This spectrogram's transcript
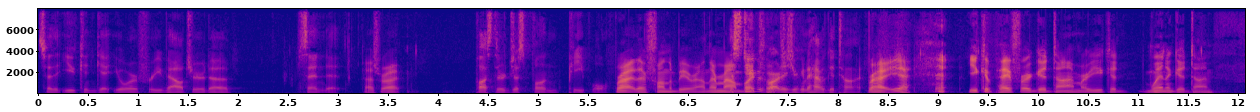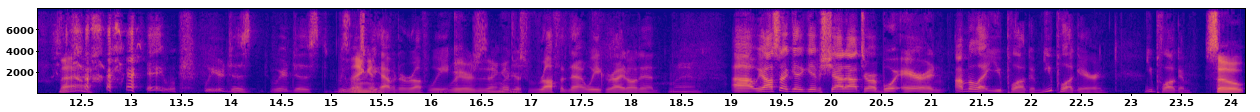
so that you can get your free voucher to send it That's right. plus they're just fun people Right, they're fun to be around. They're the mountain bike stupid part folks. is you're gonna have a good time Right, yeah. you could pay for a good time, or you could win a good time. We're just we're just we must be having a rough week we're zinging, we're just roughing that week right on in man. uh, we also got to give a shout out to our boy aaron i'm gonna let you plug him you plug aaron you plug him So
